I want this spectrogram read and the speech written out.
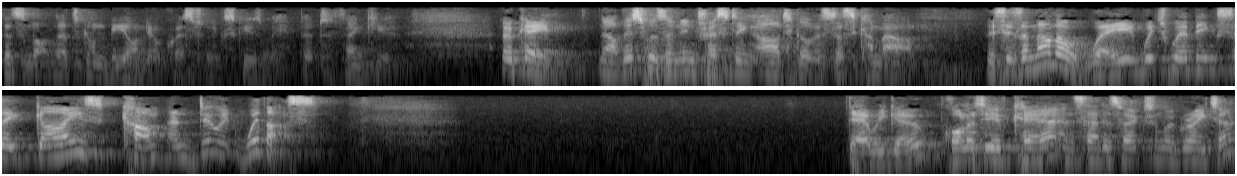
That's not, that's gone beyond your question, excuse me, but thank you. Okay, now this was an interesting article that's just come out. This is another way in which we're being said, guys, come and do it with us. There we go. Quality of care and satisfaction were greater.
